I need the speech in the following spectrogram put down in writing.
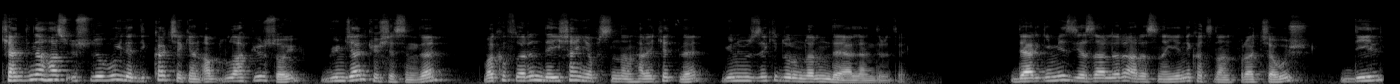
Kendine has üslubu ile dikkat çeken Abdullah Gürsoy, güncel köşesinde vakıfların değişen yapısından hareketle günümüzdeki durumlarını değerlendirdi. Dergimiz yazarları arasına yeni katılan Fırat Çavuş, dil,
